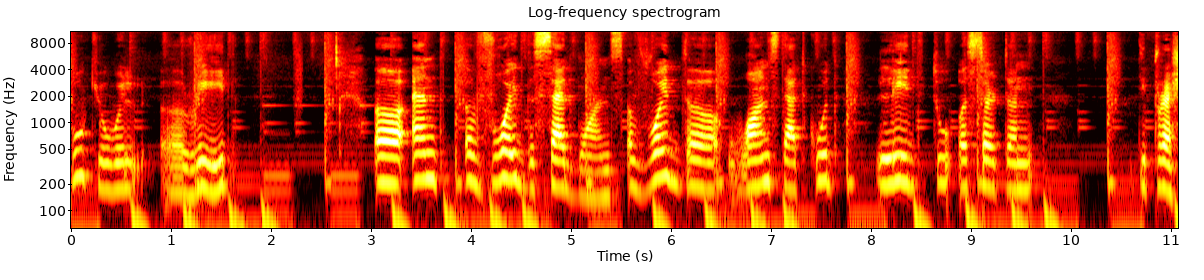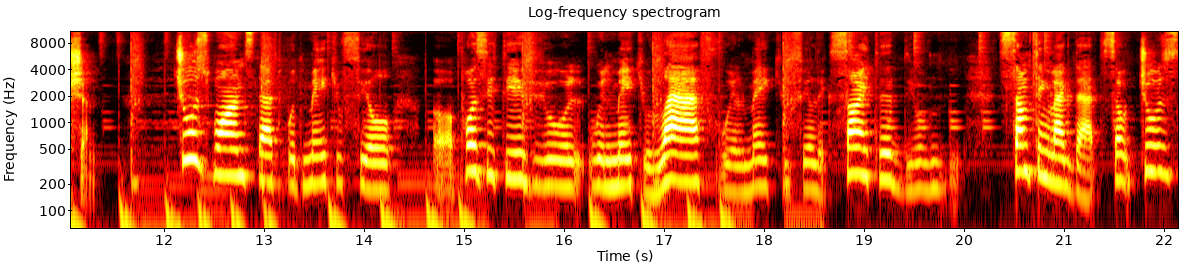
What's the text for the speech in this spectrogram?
book you will uh, read uh, and avoid the sad ones, avoid the ones that could lead to a certain depression. Choose ones that would make you feel uh, positive, will, will make you laugh, will make you feel excited, you, something like that. So choose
